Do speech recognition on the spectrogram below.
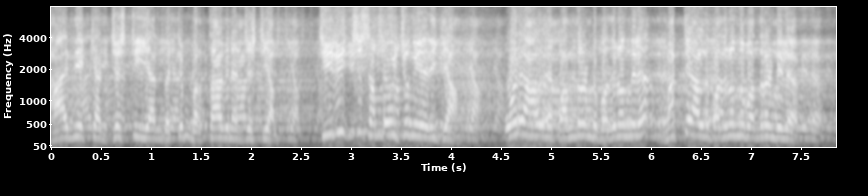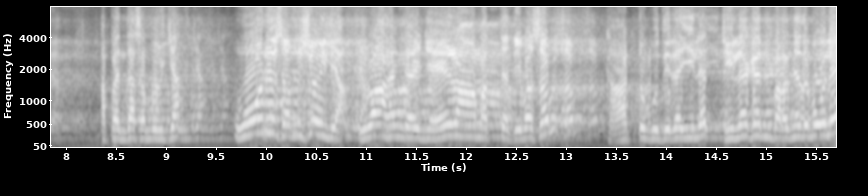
ഭാര്യയ്ക്ക് അഡ്ജസ്റ്റ് ചെയ്യാൻ പറ്റും ഭർത്താവിന് അഡ്ജസ്റ്റ് ചെയ്യാം. തിരിച്ചു സംഭവിച്ചു എന്ന് വിചാരിക്കാം. ഒരാളുടെ പന്ത്രണ്ട് പതിനൊന്നിൽ മറ്റേ ആളുടെ പതിനൊന്ന് പന്ത്രണ്ടിൽ. അപ്പൊ എന്താ സംഭവിക്കാം? ഒരു സംശയമില്ല വിവാഹം കഴിഞ്ഞ ഏഴാമത്തെ ദിവസം കാട്ടുകുതിരയിലെ തിലകൻ പറഞ്ഞതുപോലെ.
